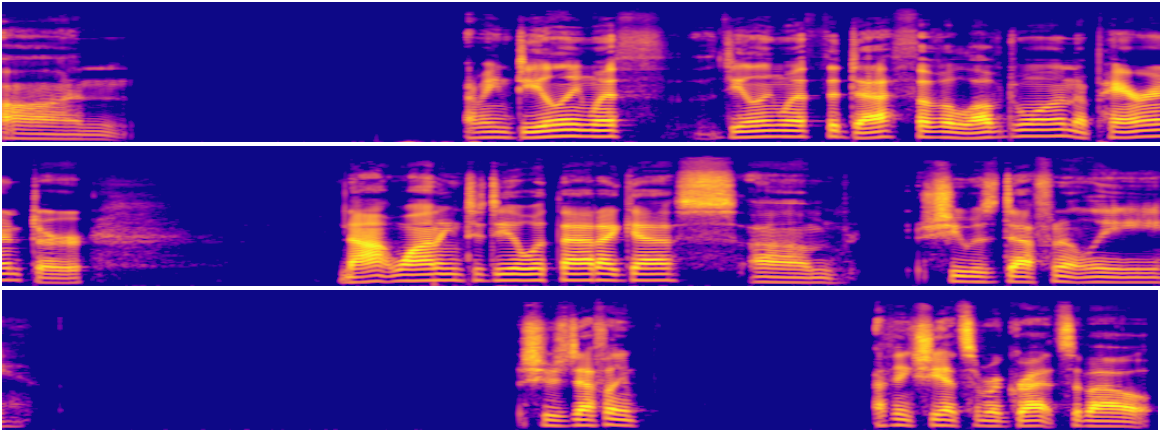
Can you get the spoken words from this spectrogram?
on I mean dealing with dealing with the death of a loved one, a parent or not wanting to deal with that, I guess. Um, she was definitely she was definitely I think she had some regrets about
